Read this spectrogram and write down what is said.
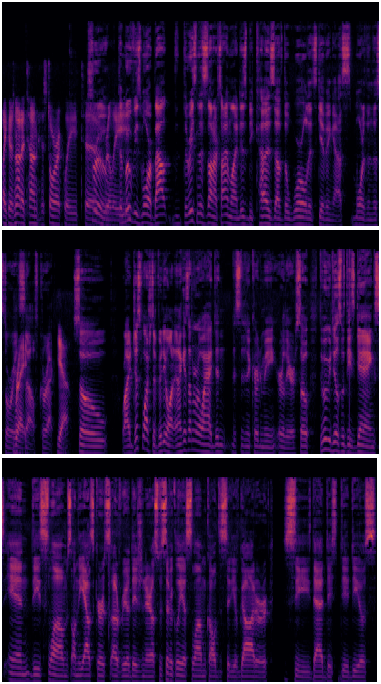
like there's not a ton historically to True. really the movie's more about the reason this is on our timeline is because of the world it's giving us more than the story right. itself correct yeah so well, I just watched a video on, and I guess I don't know why I didn't. This didn't occur to me earlier. So the movie deals with these gangs in these slums on the outskirts of Rio de Janeiro, specifically a slum called the City of God or Cidade de Dios.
